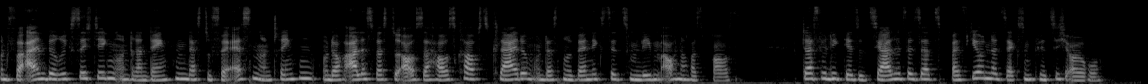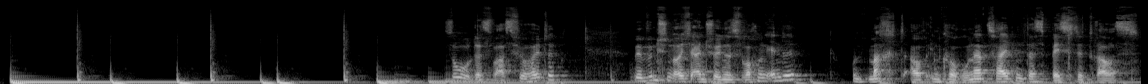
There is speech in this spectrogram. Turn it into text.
Und vor allem berücksichtigen und dran denken, dass du für Essen und Trinken und auch alles, was du außer Haus kaufst, Kleidung und das Notwendigste zum Leben auch noch was brauchst. Dafür liegt der Sozialhilfesatz bei 446 Euro. So, das war's für heute. Wir wünschen euch ein schönes Wochenende und macht auch in Corona-Zeiten das Beste draus.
